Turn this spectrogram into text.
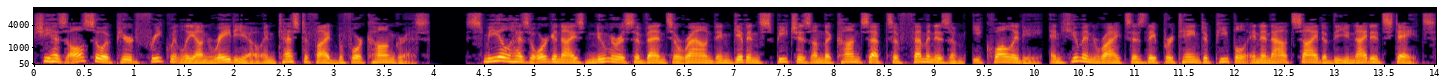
She has also appeared frequently on radio and testified before Congress. Smeal has organized numerous events around and given speeches on the concepts of feminism, equality, and human rights as they pertain to people in and outside of the United States.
